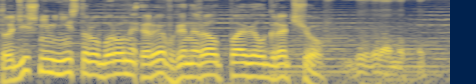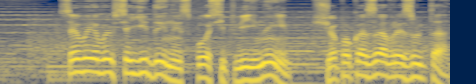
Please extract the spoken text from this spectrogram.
тодішній міністр оборони РФ генерал Павел Грачов. Це виявився єдиний спосіб війни, що показав результат.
